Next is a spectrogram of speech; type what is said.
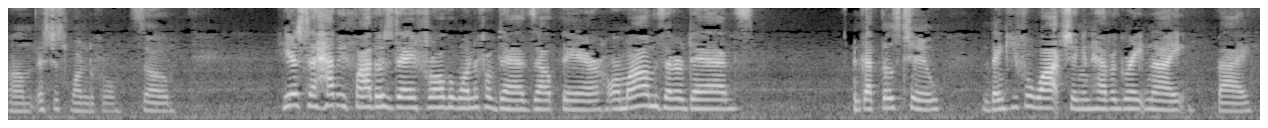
Um, it's just wonderful. So here's to happy Father's Day for all the wonderful dads out there, or moms that are dads. We've got those too. Thank you for watching and have a great night. Bye.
